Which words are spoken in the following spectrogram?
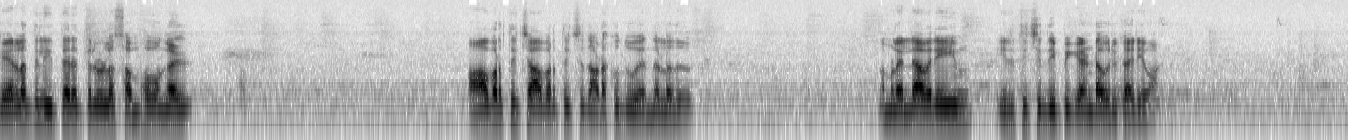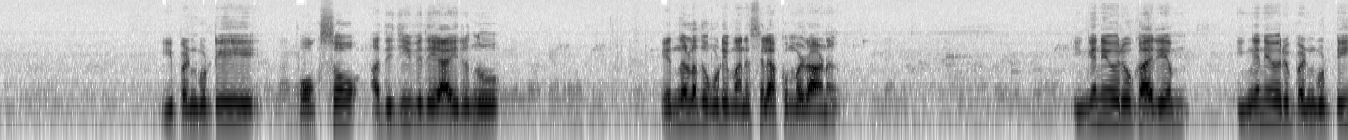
കേരളത്തിൽ ഇത്തരത്തിലുള്ള സംഭവങ്ങൾ ആവർത്തിച്ചാവർത്തിച്ച് നടക്കുന്നു എന്നുള്ളത് നമ്മളെല്ലാവരെയും ഇരുത്തി ചിന്തിപ്പിക്കേണ്ട ഒരു കാര്യമാണ്. ഈ പെൺകുട്ടി പോക്സോ അതിജീവിതയായിരുന്നു എന്നുള്ളത് കൂടി മനസ്സിലാക്കുമ്പോഴാണ് ഇങ്ങനെയൊരു കാര്യം ഇങ്ങനെയൊരു പെൺകുട്ടി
